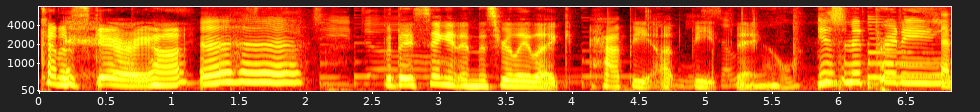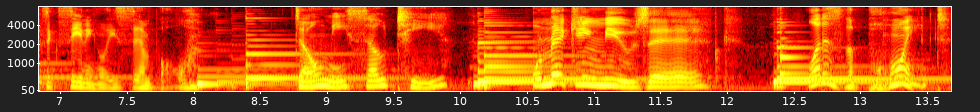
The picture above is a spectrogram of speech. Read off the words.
kind of scary, huh? Uh-huh. But they sing it in this really like happy, upbeat thing. Isn't it pretty? That's exceedingly simple. Do, mi, so, ti. We're making music. What is the point?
